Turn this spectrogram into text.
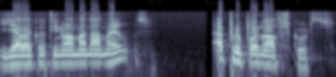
E ela continua a mandar mails a propor novos cursos.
